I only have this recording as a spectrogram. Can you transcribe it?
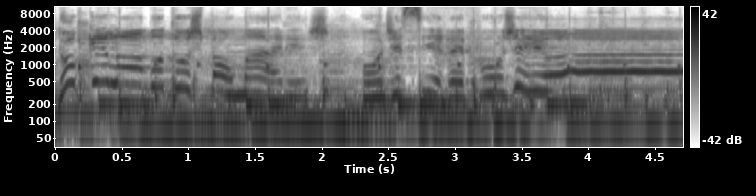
Do quilombo dos palmares, onde se refugiou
